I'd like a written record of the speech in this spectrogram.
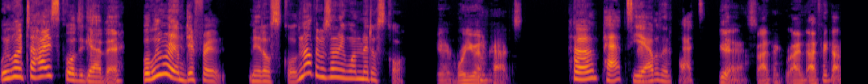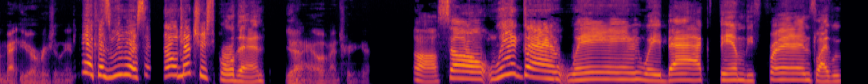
We went to high school together. Well, we were in different middle school. No, there was only one middle school. Yeah. Were you in PATS? Huh? PATS? Yeah, I was in PATS. Yeah. So I think I, I think I met you originally. Yeah, because we were elementary school then. Yeah, elementary. Yeah. Oh, so we gone way, way back, family, friends. Like we,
